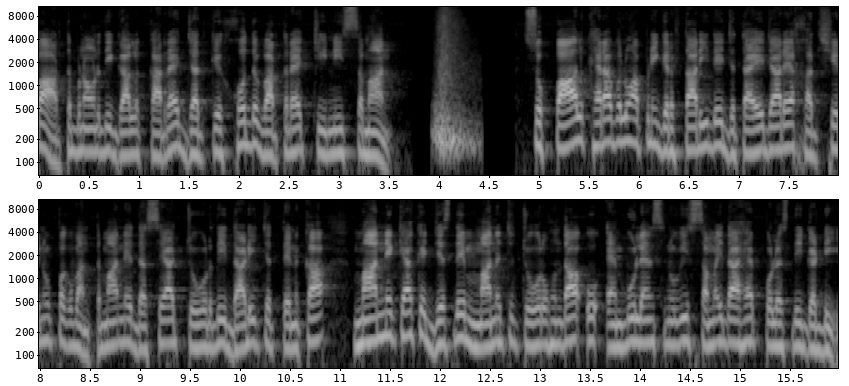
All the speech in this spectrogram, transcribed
ਭਾਰਤ ਬਣਾਉਣ ਦੀ ਗੱਲ ਕਰ ਰਿਹਾ, ਜਦਕਿ ਖੁਦ ਵਰਤ ਰਿਹਾ ਚੀਨੀ ਸਮਾਨ। ਸੁਖਪਾਲ ਖਹਿਰਾ ਵੱਲੋਂ ਆਪਣੀ ਗ੍ਰਿਫਤਾਰੀ ਦੇ ਜਤਾਏ ਜਾ ਰਹੇ ਖਦਸ਼ੇ ਨੂੰ ਭਗਵੰਤ ਮਾਨ ਨੇ ਦੱਸਿਆ, ਚੋਰ ਦੀ ਦਾੜੀ 'ਚ ਤਿਨਕਾ। ਮਾਨ ਨੇ ਕਿਹਾ ਕਿ ਜਿਸ ਦੇ ਮਨ 'ਚ ਚੋਰ ਹੁੰਦਾ, ਉਹ ਐਂਬੂਲੈਂਸ ਨੂੰ ਵੀ ਸਮਝਦਾ ਹੈ, ਪੁਲਿਸ ਦੀ ਗੱਡੀ।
